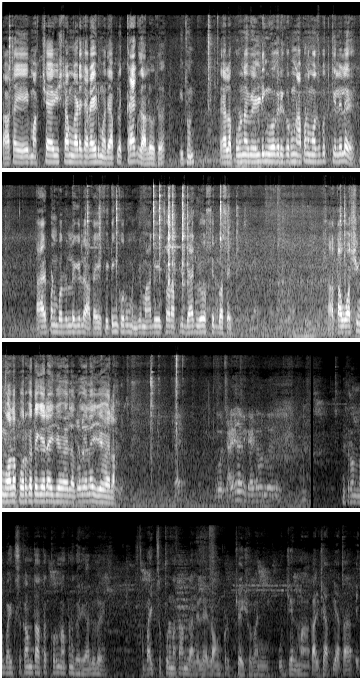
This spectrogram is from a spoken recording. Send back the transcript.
तर आता हे मागच्या विश्राम गाड्याच्या राईडमध्ये आपलं क्रॅक झालं होतं इथून. त्याला पूर्ण वेल्डिंग वगैरे करून आपण मजबूत केलेलं आहे. टायर पण बदललं गेलं. आता हे फिटिंग करू म्हणजे मागे याच्यावर आपली बॅग व्यवस्थित बसेल. आता वॉशिंगवाला पोरगा ते गेलाय जेवायला तो गेलाय जेवायला. मित्रांनो बाईकचं काम तर आता करून आपण घरी आलेलो आहे. बाईकचं पूर्ण काम झालेलं आहे लॉंग ट्रिपच्या हिशोबाने. उज्जैन महाकालची आपली आता एक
